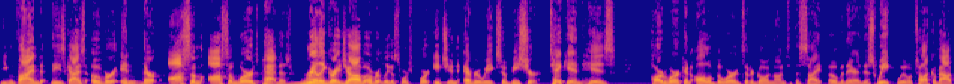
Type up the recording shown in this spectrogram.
you can find these guys over in their awesome, awesome words. Pat does really great job over at Legal Sports Report each and every week. So be sure, take in his hard work and all of the words that are going on to the site over there. This week, we will talk about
